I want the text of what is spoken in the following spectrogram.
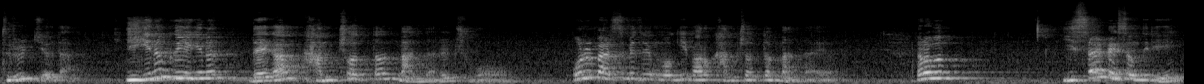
들을지어다. 이기는 그에게는 내가 감추었던 만나를 주고 오늘 말씀의 제목이 바로 감추었던 만나예요. 여러분 이스라엘 백성들이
